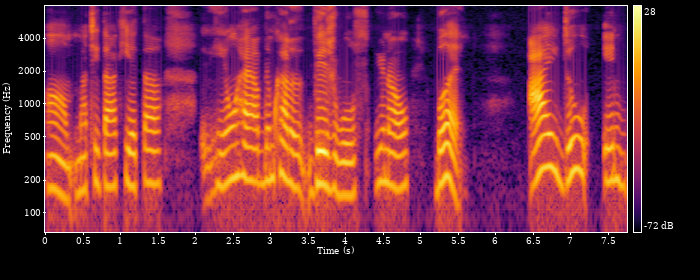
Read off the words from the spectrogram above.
Um, Machita Kieta. He don't have them kind of visuals, you know. But I do in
